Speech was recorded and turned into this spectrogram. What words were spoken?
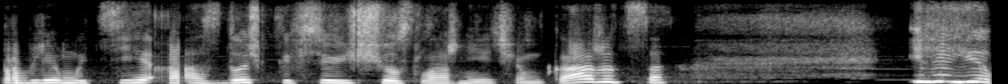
проблемы те, а с дочкой все еще сложнее, чем кажется. И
